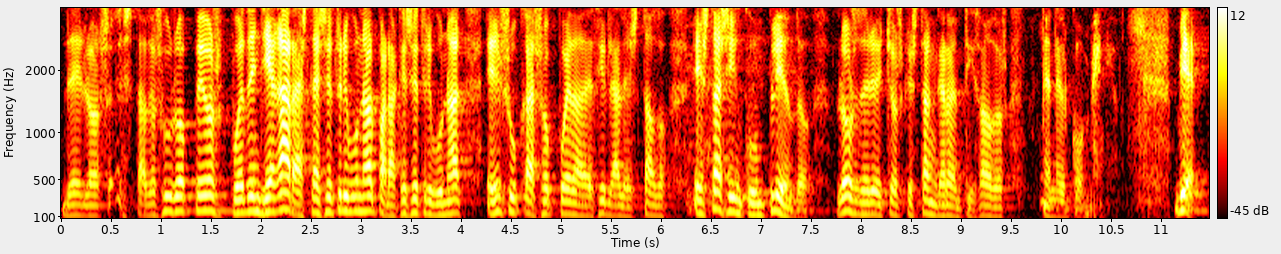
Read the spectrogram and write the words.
de los Estados europeos pueden llegar hasta ese tribunal para que ese tribunal, en su caso, pueda decirle al Estado estás incumpliendo los derechos que están garantizados en el convenio. Bien,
